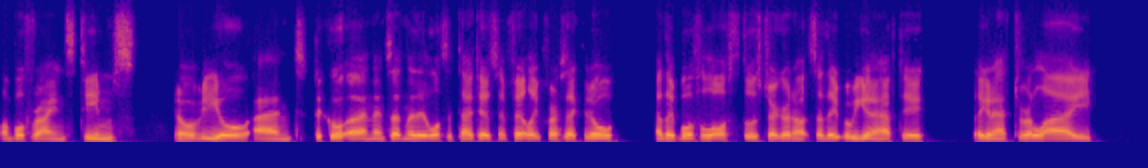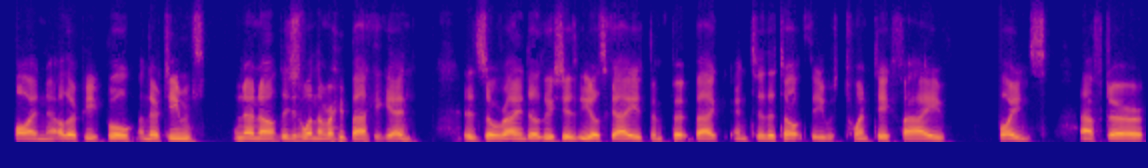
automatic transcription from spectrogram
on both Ryan's teams you know, Iyo and Dakota, and then suddenly they lost the titles. It felt like for a second, oh, have they both lost those juggernauts? Are they? Are we going to have to? They're going to have to rely on other people and their teams. No, no, they just won them right back again. And so Ryan Dalglish's Iyo Sky has been put back into the top three with 25 points after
